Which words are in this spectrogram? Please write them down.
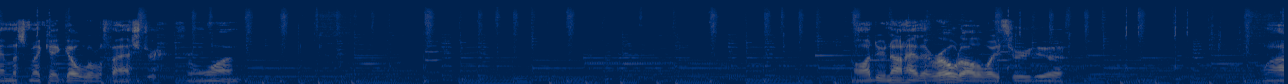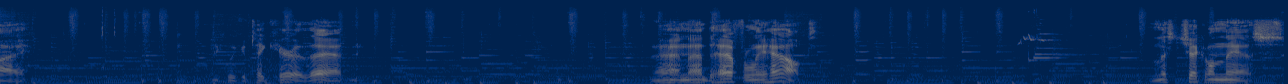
And let's make that go a little faster for one. Oh, I do not have that road all the way through, do I? Why? I think we could take care of that. And that definitely helped. Let's check on this.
